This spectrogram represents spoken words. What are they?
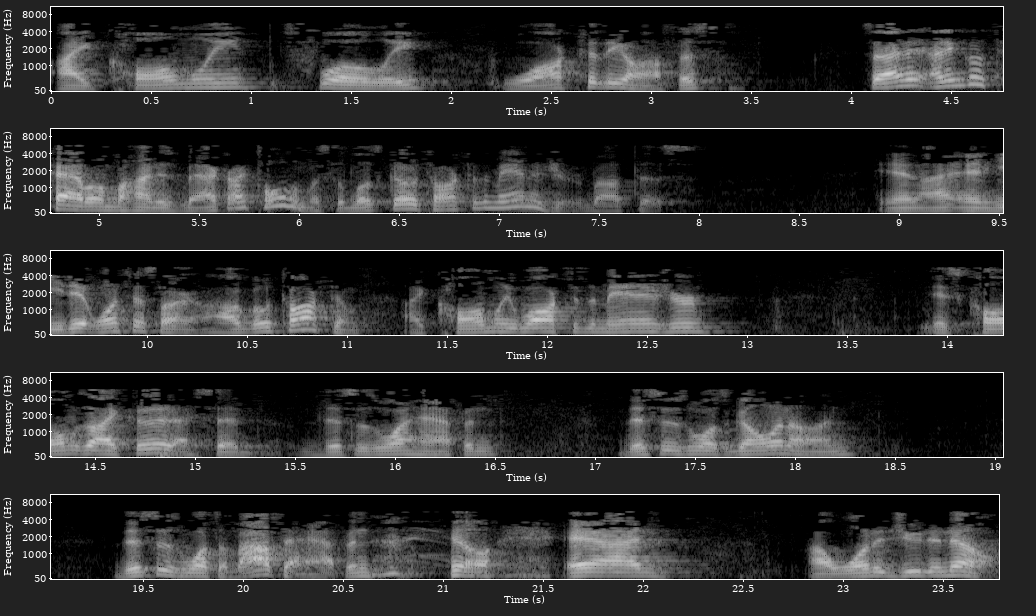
I calmly, slowly walked to the office. So I didn't, I didn't go tattle him behind his back. I told him, I said, let's go talk to the manager about this. And I, and he didn't want to, so I'll go talk to him. I calmly walked to the manager, as calm as I could. I said, this is what happened. This is what's going on this is what's about to happen, you know, and I wanted you to know.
